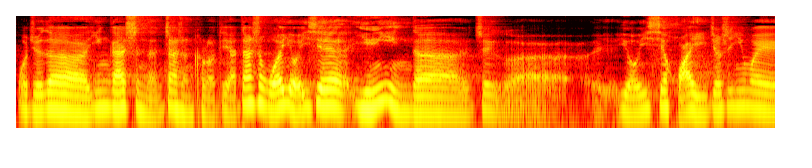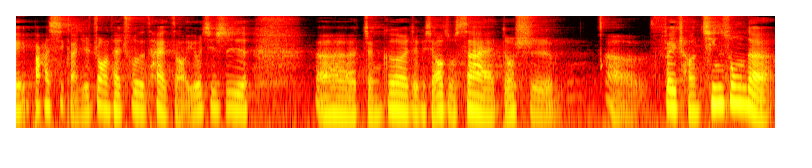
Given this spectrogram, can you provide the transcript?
我觉得应该是能战胜克罗地亚，但是我有一些隐隐的这个有一些怀疑，就是因为巴西感觉状态出的太早，尤其是呃整个这个小组赛都是呃非常轻松的，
